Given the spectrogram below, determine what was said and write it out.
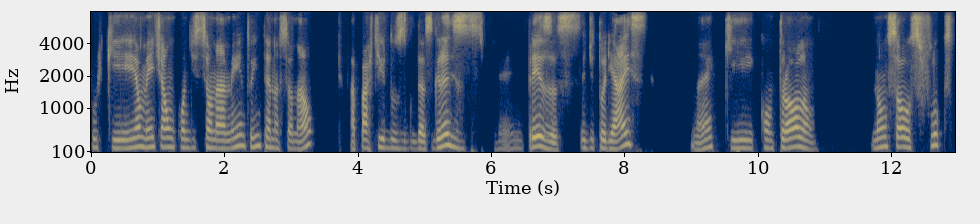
porque realmente há um condicionamento internacional a partir dos, das grandes é, empresas editoriais, né, que controlam não só os fluxos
